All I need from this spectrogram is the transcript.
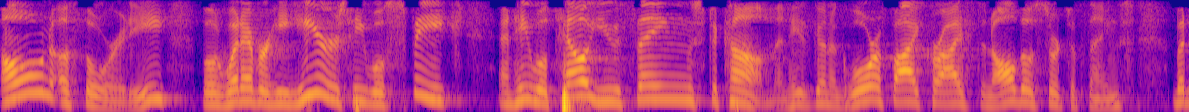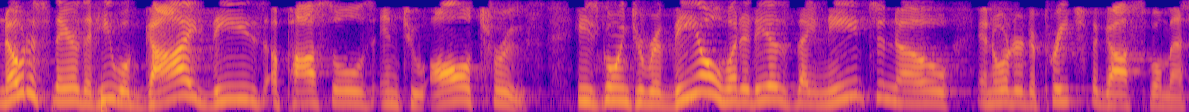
own authority, but whatever he hears he will speak, and he will tell you things to come. And he's going to glorify Christ and all those sorts of things. But notice there that he will guide these apostles into all truth. He's going to reveal what it is they need to know in order to preach the gospel message.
